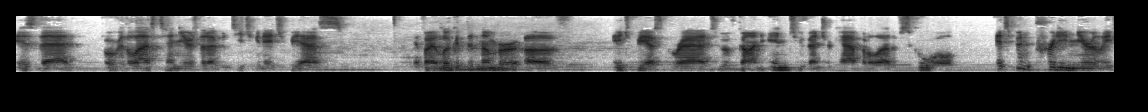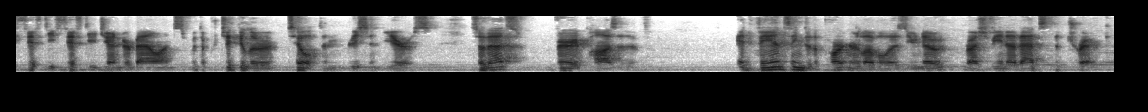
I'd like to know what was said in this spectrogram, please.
is that over the last 10 years that I've been teaching at HBS, if I look at the number of HBS grads who have gone into venture capital out of school, it's been pretty nearly 50 50 gender balance with a particular tilt in recent years. So that's very positive. Advancing to the partner level, as you note, Rashvina, that's the trick.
